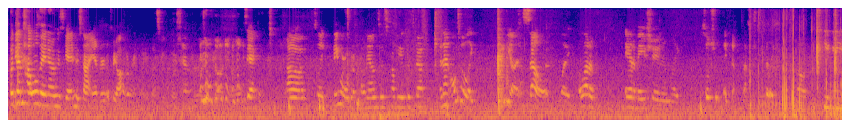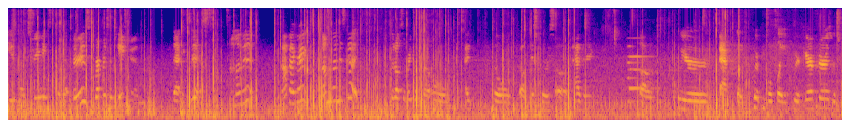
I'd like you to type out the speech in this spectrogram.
But then how will they know who's gay and who's not Andrew if we all have a rainbow apron? That's a good question. exactly. Um, so like being more open to pronouns is probably a good step. And then also like media itself, like a lot of animation and like social like no, not social media, but like um, TV and like streaming stuff like that. There is representation that exists. Some of it not that great. Some of them is good. But also brings up the whole I, the whole um, discourse of having um, queer act like queer people play queer characters, which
